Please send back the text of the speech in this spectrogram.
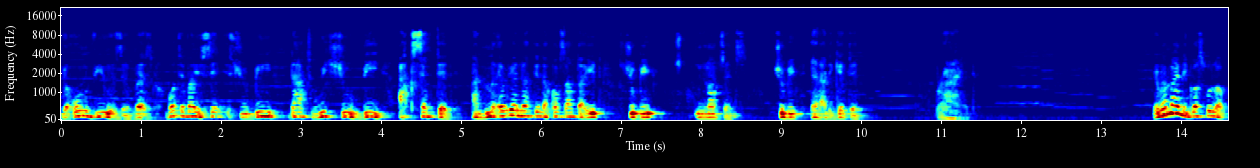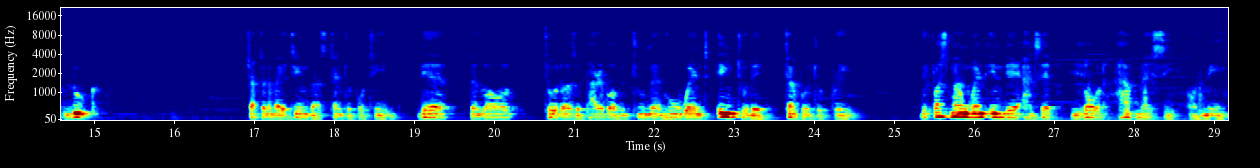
Your own view is the best. Whatever you say it should be that which should be accepted. And every other thing that comes after it should be nonsense. Should be eradicated. Pride. Remember in the Gospel of Luke, chapter number 18, verse 10 to 14. There, the Lord told us a parable of the two men who went into the temple to pray. The first man went in there and said, Lord, have mercy on me,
